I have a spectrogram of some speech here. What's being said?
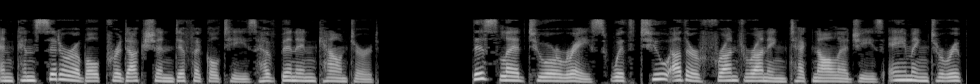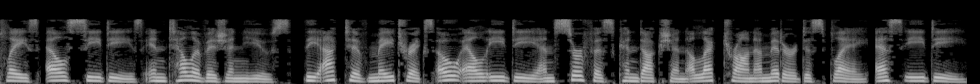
and considerable production difficulties have been encountered. This led to a race with two other front-running technologies aiming to replace LCDs in television use, the active matrix OLED and surface conduction electron emitter display SED.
